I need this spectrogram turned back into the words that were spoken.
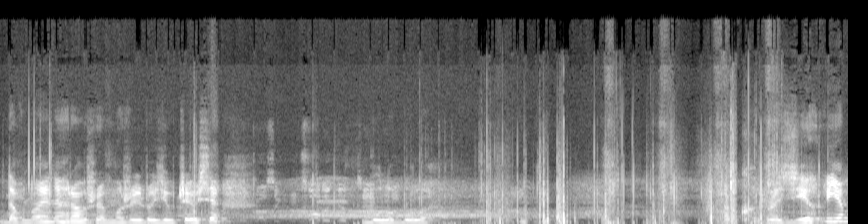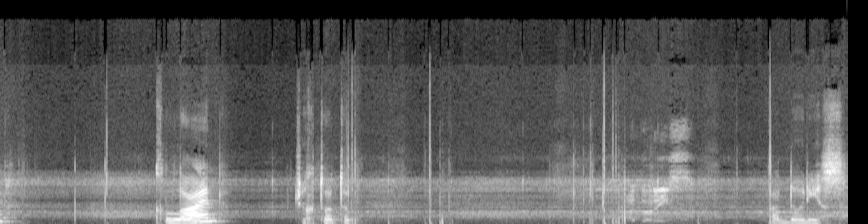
Давно я не грав, вже може і розівчився. Було, було. Так, розіграємо. Клайн. Чи хто там? Адоріс.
